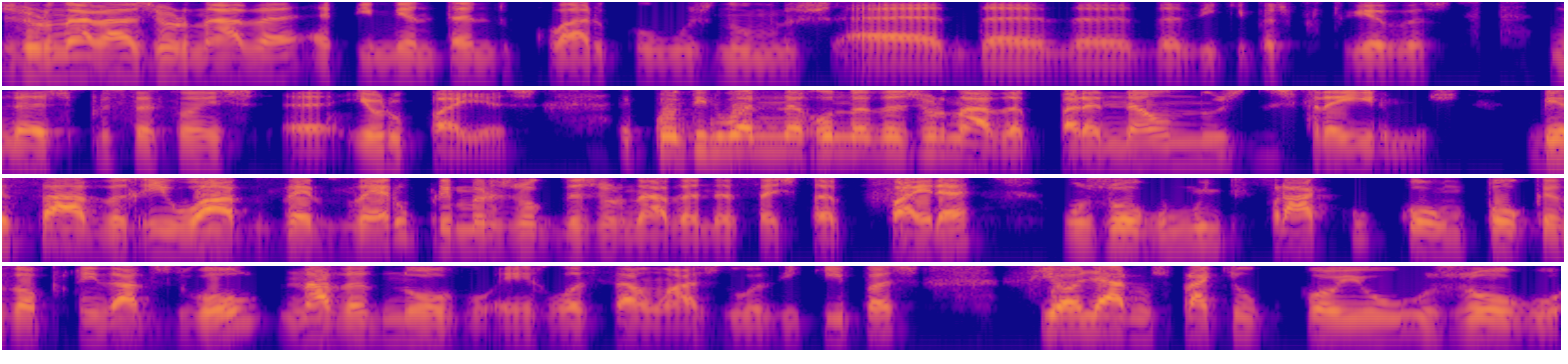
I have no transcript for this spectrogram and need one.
jornada a jornada, apimentando, claro, com os números uh, da, da, das equipas portuguesas nas prestações europeias. Continuando na ronda da jornada, para não nos distrairmos, Bessade Rio Ave 0-0, o primeiro jogo da jornada na sexta-feira, um jogo muito fraco, com poucas oportunidades de golo, nada de novo em relação às duas equipas equipas. Se olharmos para aquilo que foi o, o jogo,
